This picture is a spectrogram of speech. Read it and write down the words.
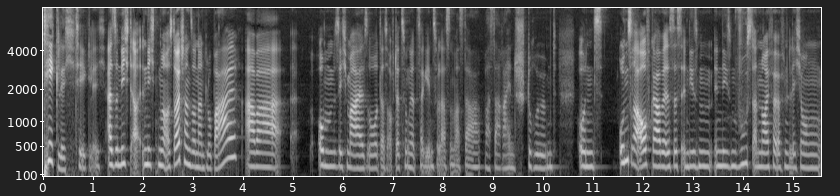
Täglich? Täglich. Also nicht, nicht nur aus Deutschland, sondern global, aber äh, um sich mal so das auf der Zunge zergehen zu lassen, was da, was da reinströmt. Und unsere Aufgabe ist es, in diesem, in diesem Wust an Neuveröffentlichungen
